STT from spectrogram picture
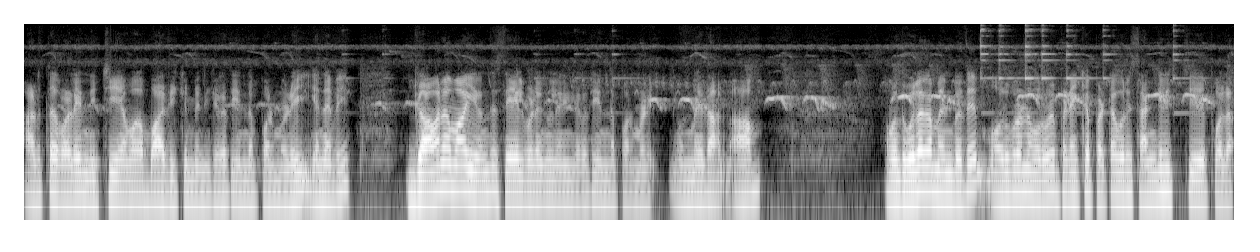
அடுத்தவர்களை நிச்சயமாக பாதிக்கும் என்கிறது இந்த பொன்மொழி. எனவே கவனமாக இருந்து செயல்படுங்கள் என்கிறது இந்த பொன்மொழி. உண்மைதான். ஆம். நமது உலகம் என்பது ஒருவருடன் ஒருவர் பிணைக்கப்பட்ட ஒரு சங்கிலிச்சியை போல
